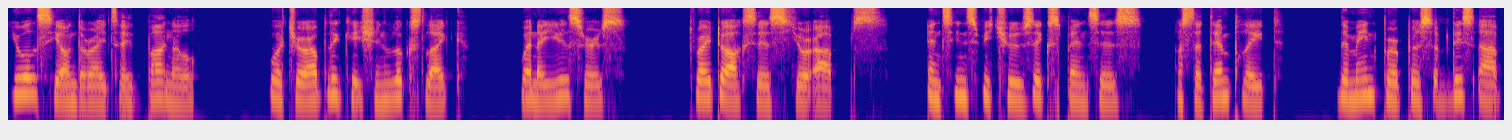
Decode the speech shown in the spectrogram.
you will see on the right side panel what your application looks like when a users try to access your apps. And since we choose expenses as the template, the main purpose of this app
